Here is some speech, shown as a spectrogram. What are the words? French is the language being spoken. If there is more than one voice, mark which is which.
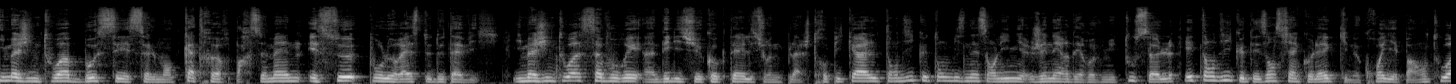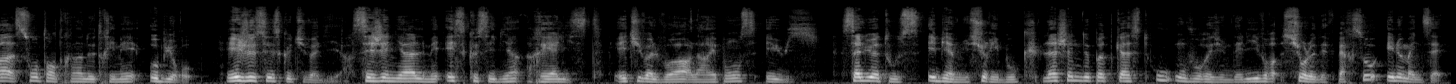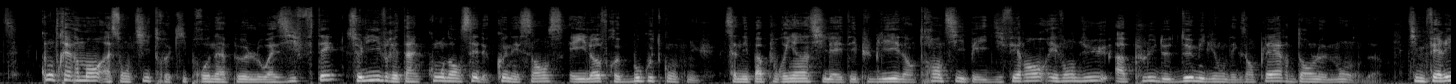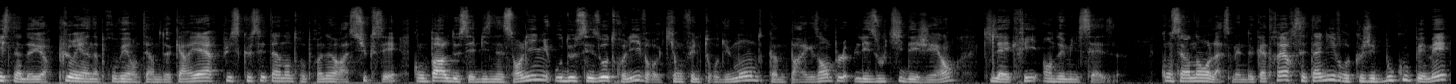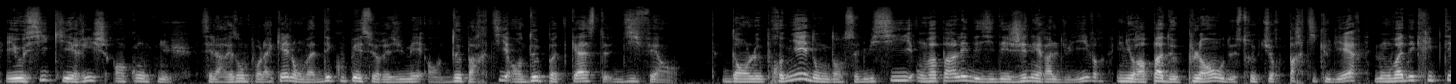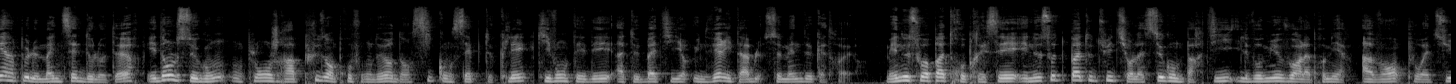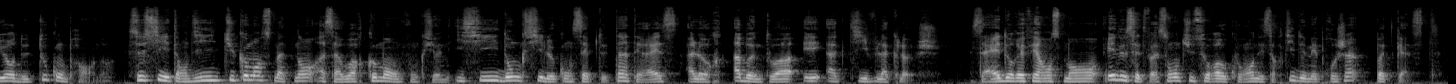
Speaker 1: Imagine-toi bosser seulement 4 heures par semaine et ce pour le reste de ta vie. Imagine-toi savourer un délicieux cocktail sur une plage tropicale tandis que ton business en ligne génère des revenus tout seul et tandis que tes anciens collègues qui ne croyaient pas en toi sont en train de trimer au bureau. Et je sais ce que tu vas dire. C'est génial, mais est-ce que c'est bien réaliste? Et tu vas le voir, la réponse est oui. Salut à tous et bienvenue sur eBook, la chaîne de podcast où on vous résume des livres sur le dev perso et le mindset. Contrairement à son titre qui prône un peu l'oisiveté, ce livre est un condensé de connaissances et il offre beaucoup de contenu. Ça n'est pas pour rien s'il a été publié dans 36 pays différents et vendu à plus de 2 millions d'exemplaires dans le monde. Tim Ferriss n'a d'ailleurs plus rien à prouver en termes de carrière puisque c'est un entrepreneur à succès, qu'on parle de ses business en ligne ou de ses autres livres qui ont fait le tour du monde, comme par exemple Les outils des géants qu'il a écrit en 2016. Concernant La semaine de 4 heures, c'est un livre que j'ai beaucoup aimé et aussi qui est riche en contenu. C'est la raison pour laquelle on va découper ce résumé en deux parties, en deux podcasts différents. Dans le premier, donc dans celui-ci, on va parler des idées générales du livre. Il n'y aura pas de plan ou de structure particulière, mais on va décrypter un peu le mindset de l'auteur. Et dans le second, on plongera plus en profondeur dans six concepts clés qui vont t'aider à te bâtir une véritable semaine de 4 heures. Mais ne sois pas trop pressé et ne saute pas tout de suite sur la seconde partie, il vaut mieux voir la première avant pour être sûr de tout comprendre. Ceci étant dit, tu commences maintenant à savoir comment on fonctionne ici, donc si le concept t'intéresse, alors abonne-toi et active la cloche. Ça aide au référencement et de cette façon tu seras au courant des sorties de mes prochains podcasts.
